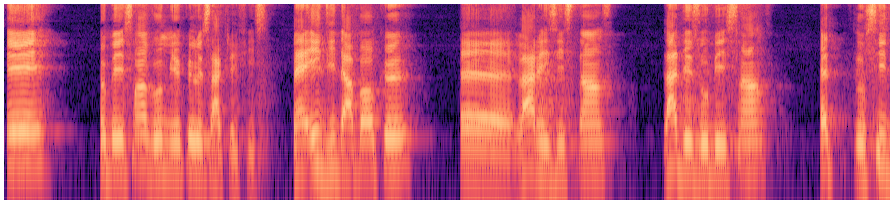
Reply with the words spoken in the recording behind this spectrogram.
Et l'obéissance vaut mieux que le sacrifice. Mais il dit d'abord que euh, la résistance, la désobéissance est aussi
